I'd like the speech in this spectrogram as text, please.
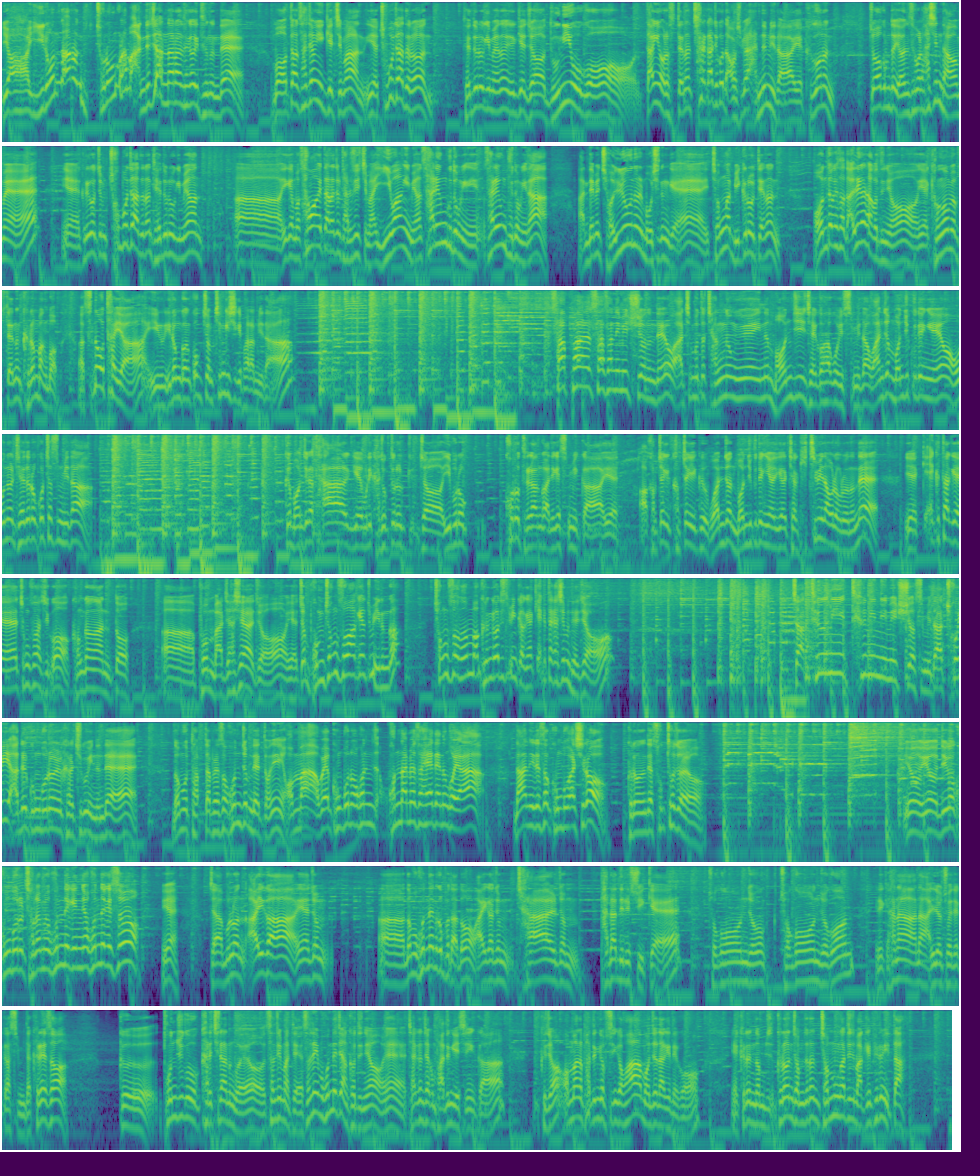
야 이런 날은 저런 걸 하면 안 되지 않나라는 생각이 드는데 뭐 어떤 사정이 있겠지만 예 초보자들은 되도록이면은 이렇게 저 눈이 오고 땅이 얼었을 때는 차를 가지고 나오시면 안 됩니다. 예 그거는 조금 더 연습을 하신 다음에 예 그리고 좀 초보자들은 되도록이면 아 이게 뭐 상황에 따라 좀 다를 수 있지만 이왕이면 사륜 구동이 사륜 구동이나 안 되면 전륜을 모시는 게 정말 미끄러울 때는 언덕에서 난리가 나거든요. 예, 경험이 없을 때는 그런 방법, 아, 스노우 타이어 이- 이런 건 꼭 좀 챙기시기 바랍니다. 4844님이 주셨는데요. 아침부터 장롱 위에 있는 먼지 제거하고 있습니다. 완전 먼지 구덩이에요. 오늘 제대로 꽂혔습니다. 그 먼지가 다 우리 가족들을 저 입으로 코로 들어간 거 아니겠습니까? 예. 아 갑자기 갑자기 그 완전 먼지 구덩이가 이게 제가 기침이 나오려고 그러는데 예 깨끗하게 청소하시고 건강한 또 아, 봄 맞이하셔야죠. 예, 좀 봄 청소하기엔 좀 이른가? 청소는 뭐 그런 게 어디 있습니까? 그냥 깨끗하게 하시면 되죠. 자, 트니 트니님이 주셨습니다. 초이 아들 공부를 가르치고 있는데 너무 답답해서 혼 좀 냈더니 엄마 왜 공부는 혼, 혼나면서 해야 되는 거야? 난 이래서 공부가 싫어. 그러는데 속 터져요. 요, 요, 네가 공부를 잘하면 혼내겠냐? 혼내겠어? 예. 자, 물론 아이가 예, 좀 어, 너무 혼내는 것보다도 아이가 좀잘좀 받아들일 수 있게 조곤조곤 조곤조곤 이렇게 하나하나 알려줘야 될 것 같습니다. 그래서 그 돈 주고 가르치라는 거예요. 선생님한테. 선생님은 혼내지 않거든요. 예, 차근차근 받은 게 있으니까. 그죠? 엄마는 받은 게 없으니까 화 먼저 나게 되고. 예, 그런 점, 그런 점들은 전문가한테 맡길 필요는 있다.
